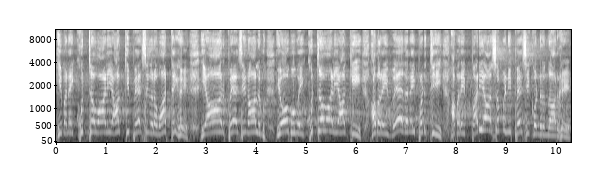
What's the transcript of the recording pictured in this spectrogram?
இவனை குற்றவாளி ஆக்கி பேசுகிற வார்த்தைகள். யார் பேசினாலும் யோபுவை குற்றவாளி ஆக்கி அவரை வேதனைப்படுத்தி அவரை பரியாசம் பண்ணி பேசிக் கொண்டிருந்தார்கள்.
